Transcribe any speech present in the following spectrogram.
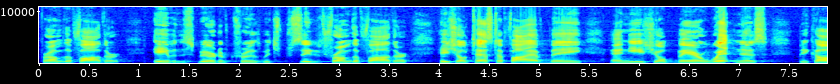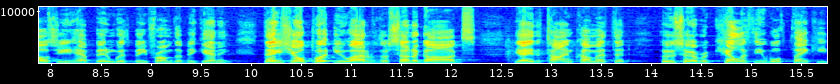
from the Father, even the Spirit of truth, which proceeded from the Father, he shall testify of me, and ye shall bear witness because ye have been with me from the beginning. They shall put you out of the synagogues. Yea, the time cometh that whosoever killeth you will think he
